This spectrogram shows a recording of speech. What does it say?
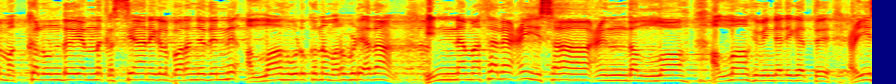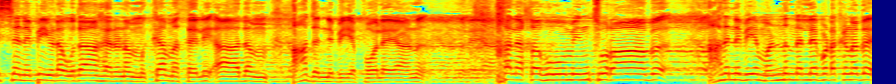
മക്കളുണ്ട് എന്ന് ക്രിസ്ത്യാനികൾ പറഞ്ഞതിന് അള്ളാഹു കൊടുക്കുന്ന മറുപടി അതാണ്. ഇന്ന അള്ളാഹുവിന്റെ അരികത്ത് ഐസ നബിയുടെ ഉദാഹരണം കമസലി ആദം ആദൻ നബിയെ പോലെയാണ്. തുറാബ്. ആദൻ നബിയെ മണ്ണെന്നല്ലേ പടക്കണത്?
